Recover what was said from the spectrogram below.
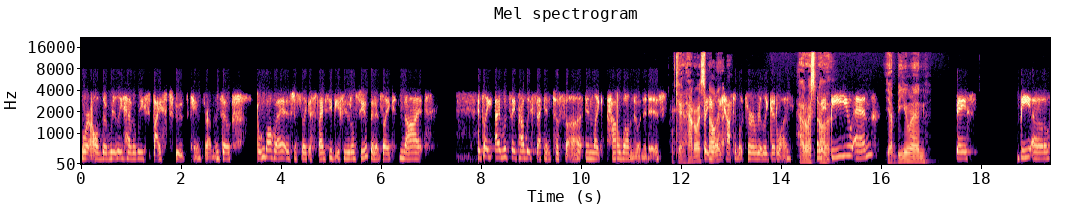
where all the really heavily spiced foods came from. And so bún bò Huế is just like a spicy beef noodle soup and it's like not it's like I would say probably second to pho in like how well known it is. Okay, and how do I spell it? But you like have to look for a really good one. how do I spell Okay, it? B U N yeah, B U N. space B O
